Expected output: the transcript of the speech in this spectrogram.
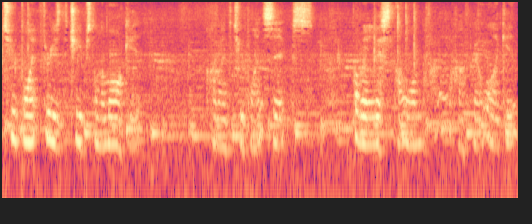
Two point three is the cheapest on the market. I went for two point six. Probably list that one if I feel like it.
